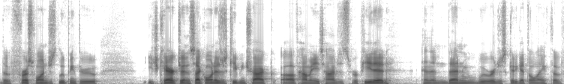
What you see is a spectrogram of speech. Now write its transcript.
The first one just looping through each character. And the second one is just keeping track of how many times it's repeated. And then, then we were just going to get the length of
